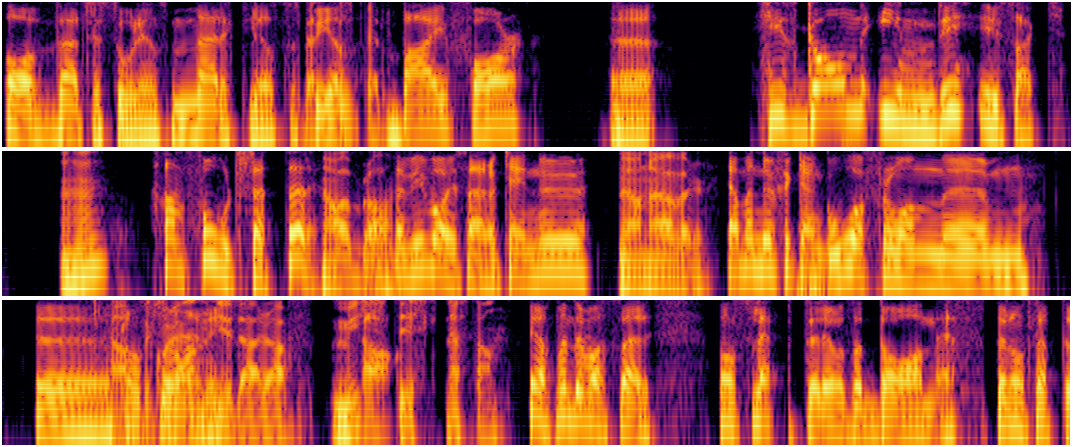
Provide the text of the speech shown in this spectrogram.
av världshistoriens märkligaste spel. spel. By far. Eh, he's gone indie, Isak. Mhm. Han fortsätter. Ja, bra. För vi var ju så här, okej nu, Nu är han över. ja, men nu fick han gå från, ehm, eh, Han från Square försvann ju Enix. där, mystiskt nästan. Ja, men det var så här, de släppte det och så dagen efter de släppte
